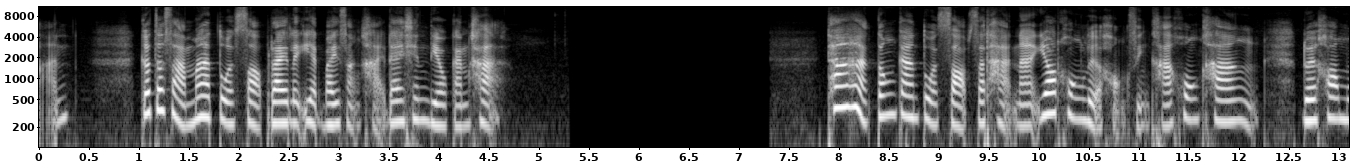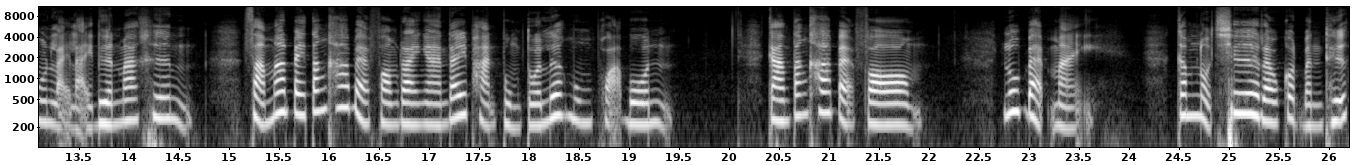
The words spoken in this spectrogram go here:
าร ก็จะสามารถตรวจสอบรายละเอียดใบสั่งขายได้เช่นเดียวกันค่ะ ถ้าหากต้องการตรวจสอบสถานะยอดคงเหลือของสินค้าคงคลังด้วยข้อมูลหลาย ๆ เดือนมากขึ้นสามารถไปตั้งค่าแบบฟอร์มรายงานได้ผ่านปุ่มตัวเลือกมุมขวาบน การตั้งค่าแบบฟอร์ม รูปแบบใหม่ กำหนดชื่อแล้วกดบันทึก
